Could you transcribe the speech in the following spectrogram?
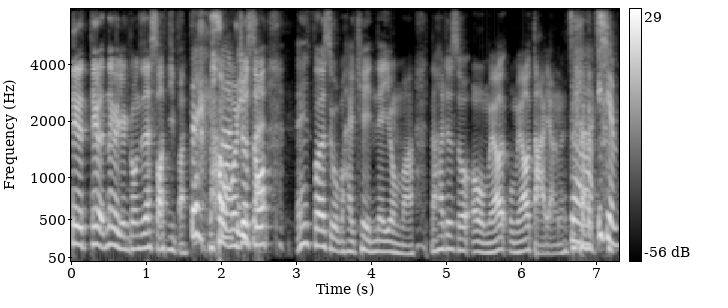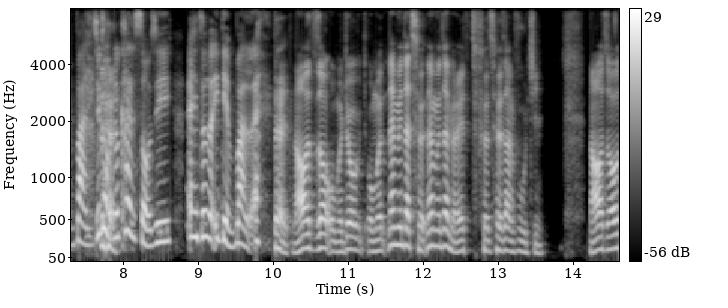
那个那个那个员工正在刷地板，对，然后我们就说：“哎，不好意思，我们还可以内用吗？”然后他就说：“哦，我们要我们要打烊了。”这对一点半，结果我们就看手机，哎、真的一点半嘞。对，然后之后我们就我们那边在车那边在苗栗车车站附近，然后之后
